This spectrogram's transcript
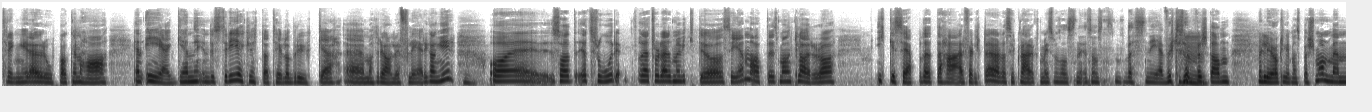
trenger Europa å kunne ha en egen industri knytta til å bruke eh, materialer flere ganger. Og, eh, så at jeg tror, og jeg tror det er liksom viktig å si igjen, da, at hvis man klarer å ikke se på dette her feltet, eller sirkulærøkonomi som sånn, sånn, det er snevert den forstand miljø- og klimaspørsmål, men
